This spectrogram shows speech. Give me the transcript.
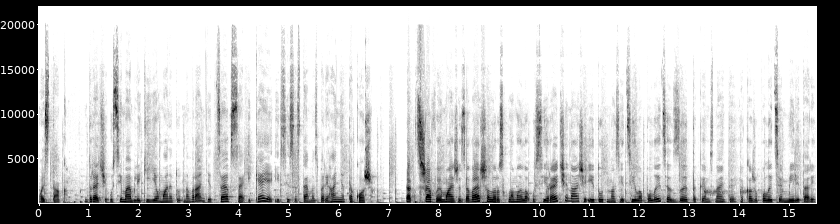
ось так. До речі, усі меблі, які є у мене тут на веранді, це все ікея і всі системи зберігання також. Так, з шафою майже завершила, розхламила усі речі наші, і тут у нас є ціла полиця з таким, знаєте, я кажу, полиця мілітарі.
